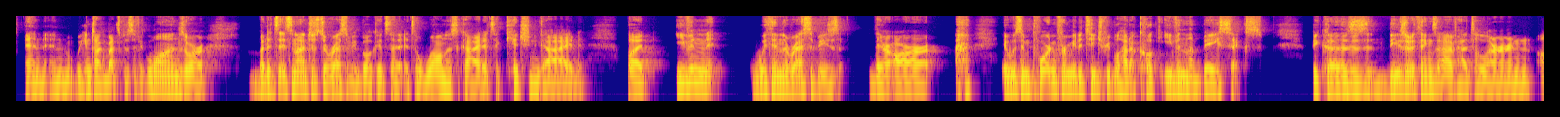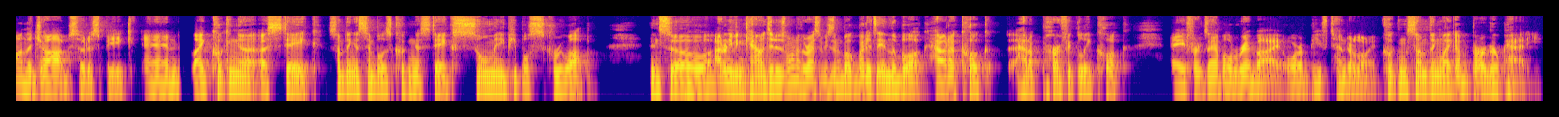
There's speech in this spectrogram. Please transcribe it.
and and we can talk about specific ones or but it's it's not just a recipe book. It's a it's a wellness guide. It's a kitchen guide. But even within the recipes, there are. It was important for me to teach people how to cook even the basics because mm-hmm. these are things that I've had to learn on the job, so to speak. And like cooking a, a, steak, something as simple as cooking a steak, so many people screw up. And so mm-hmm. I don't even count it as one of the recipes in the book, but it's in the book how to cook, how to perfectly cook a, for example, ribeye or a beef tenderloin. Cooking something like a burger patty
